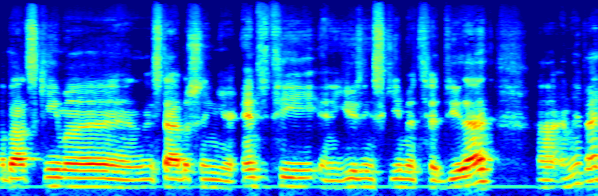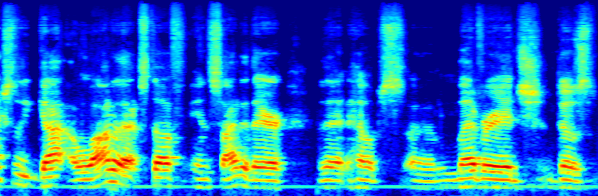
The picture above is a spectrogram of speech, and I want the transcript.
about schema and establishing your entity and using schema to do that. Uh, and they've actually got a lot of that stuff inside of there that helps uh, leverage those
